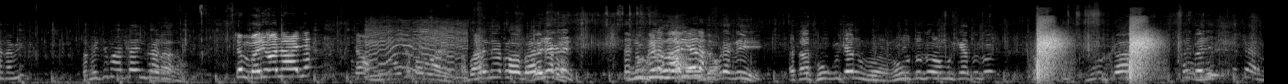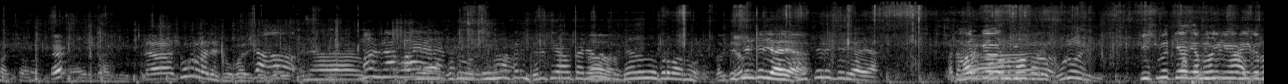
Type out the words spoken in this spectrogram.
તમે તમે કેમ આટલા આઈને બેઠા છો મર્યો ના આયા બહાર નીકળો બહાર નીકળો તાર છોકરું ક્યાં તો અમને કહેતો તો મૂર્ખા કઈ બાજુ ચાર માંગતો હે એટલે આ છોકરો લે છો બાજુ અને આ માર નાખો આયા રીંગણા કરીને ઘરેથી આવતા રહ્યા તો ઘેરનું પડવાનું ચીડચીડી આયા ચીડચીડી આયા આ કે પૂરો કિસ્મત ક્યાં અમે એક એક એક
